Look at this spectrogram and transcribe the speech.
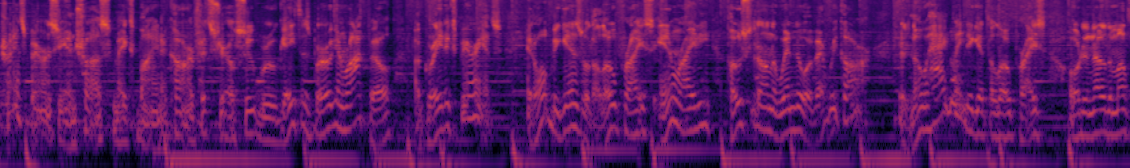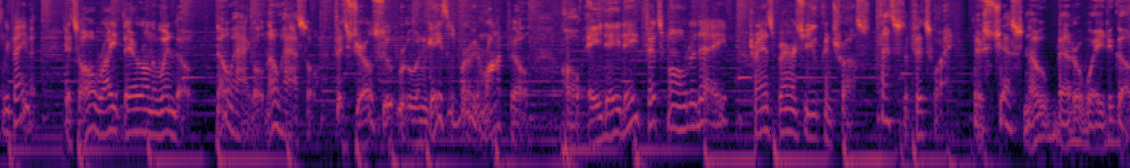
Transparency and trust makes buying a car at Fitzgerald Subaru, Gaithersburg, and Rockville a great experience. It all begins with a low price in writing posted on the window of every car. There's no haggling to get the low price or to know the monthly payment. It's all right there on the window. No haggle, no hassle. Fitzgerald Subaru in Gaithersburg and Rockville. Call 888-FITZMALL today. Transparency you can trust. That's the Fitz way. There's just no better way to go.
